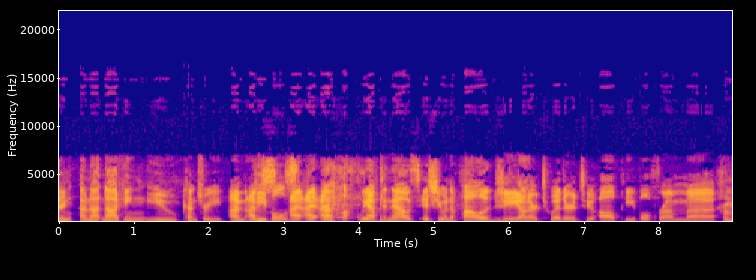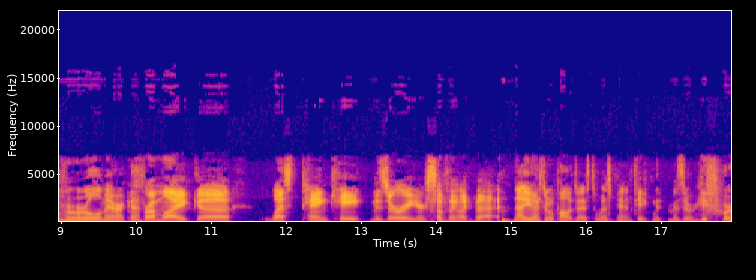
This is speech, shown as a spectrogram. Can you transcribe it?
knocking I'm not knocking you country. I'm, I'm peoples. I, I, I- we have to now issue an apology on our Twitter to all people from uh, From rural America. from like uh, West Pancake, Missouri, or something like that. Now you have to apologize to West Pancake, Missouri, for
